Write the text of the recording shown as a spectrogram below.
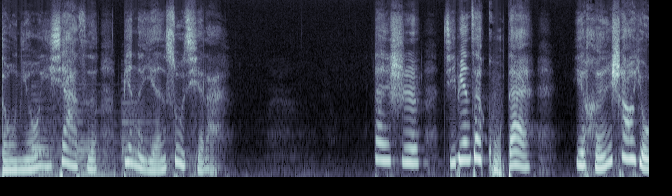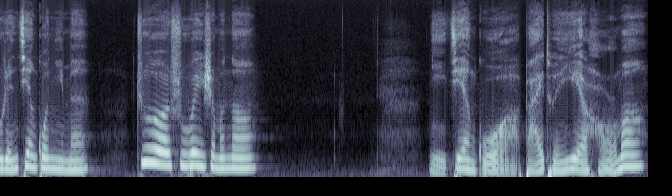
斗牛一下子变得严肃起来。但是，即便在古代，也很少有人见过你们，这是为什么呢？你见过白臀叶猴吗？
